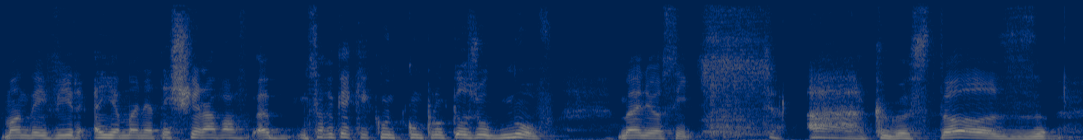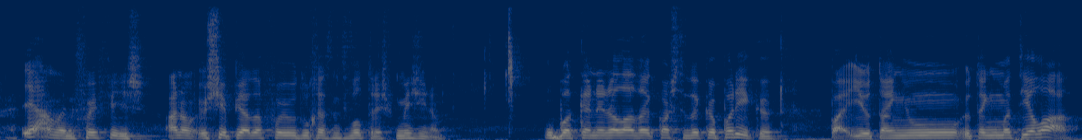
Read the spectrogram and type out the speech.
mandei vir, aí a mano até cheirava a, a, Sabe o que é que é quando comprou aquele jogo novo? Mano, eu assim, ah, que gostoso. Yeah, mano, foi fixe. Ah não, eu achei a piada foi o do Resident Evil 3, porque imagina, o bacana era lá da Costa da Caparica. Pá, eu tenho, eu tenho uma tia lá.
